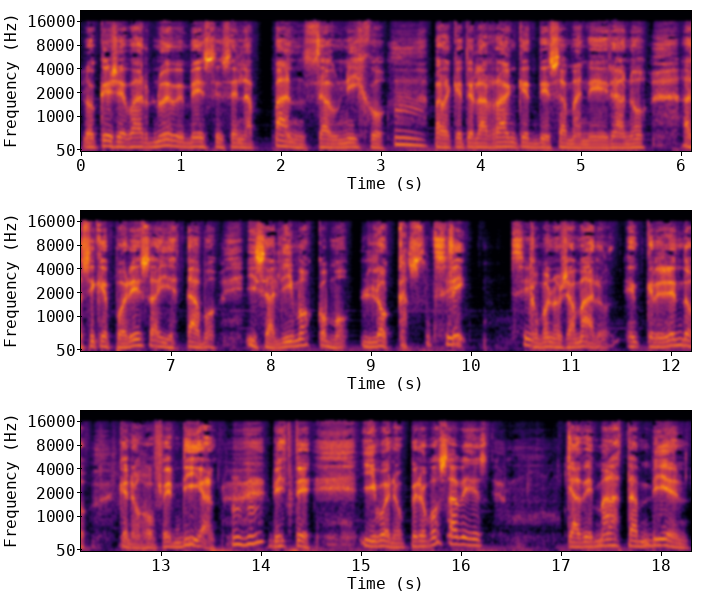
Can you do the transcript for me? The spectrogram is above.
lo que es llevar nueve meses en la panza a un hijo Mm. para que te lo arranquen de esa manera, ¿no? Así que por eso ahí estamos y salimos como locas. Sí, Sí. sí. Como nos llamaron, eh, creyendo que nos ofendían, ¿viste? Y bueno, pero vos sabés que además también,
